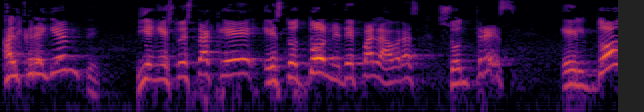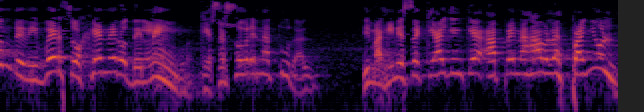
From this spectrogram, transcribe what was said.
al creyente. Y en esto está que estos dones de palabras son tres el don de diversos géneros de lengua, que eso es sobrenatural, Imagínese que alguien que apenas habla español,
